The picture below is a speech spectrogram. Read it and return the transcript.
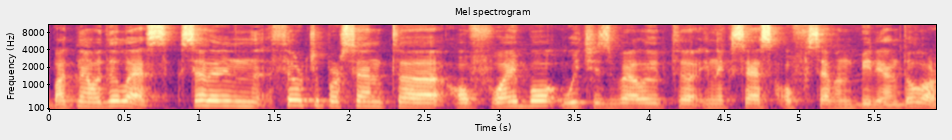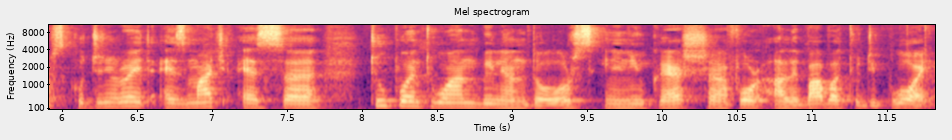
But nevertheless, selling 30% uh, of Weibo, which is valued uh, in excess of $7 billion, could generate as much as uh, $2.1 billion in new cash for Alibaba to deploy.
